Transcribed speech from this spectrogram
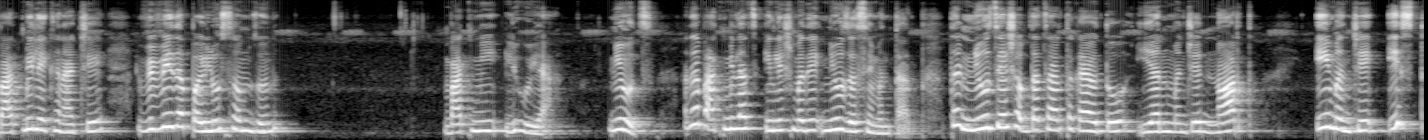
बातमी लेखनाचे विविध पैलू समजून बातमी लिहूया. न्यूज आता बातमीलाच इंग्लिशमध्ये न्यूज असे म्हणतात. तर न्यूज या शब्दाचा अर्थ काय होतो? यन म्हणजे नॉर्थ ई e म्हणजे ईस्ट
